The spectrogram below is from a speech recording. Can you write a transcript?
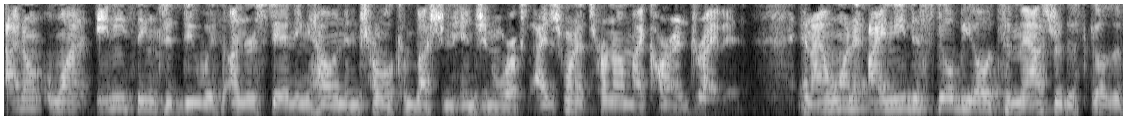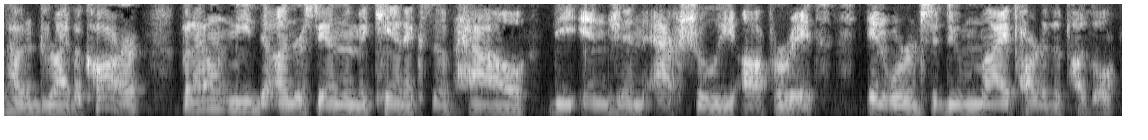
I don't want anything to do with understanding how an internal combustion engine works. I just want to turn on my car and drive it. And I want to, I need to still be able to master the skills of how to drive a car, but I don't need to understand the mechanics of how the engine actually operates in order to do my part of the puzzle.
